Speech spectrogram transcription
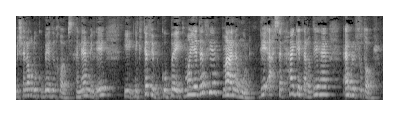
مش هناخد الكوباية دي خالص. هنعمل إيه؟ نكتفي بكوباية مية دافية مع ليمونه دي أحسن حاجة تاخديها قبل الفطار.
